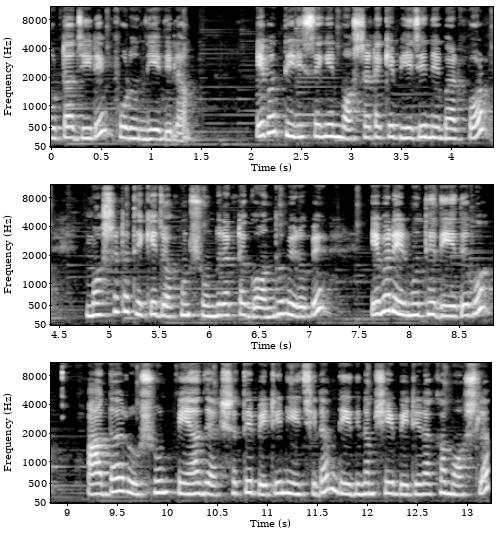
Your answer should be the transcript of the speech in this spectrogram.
গোটা জিরে ফোড়ন দিয়ে দিলাম। এবার তিরিশ সেকেন্ড মশলাটাকে ভেজে নেবার পর মশলাটা থেকে যখন সুন্দর একটা গন্ধ বেরোবে, এবার এর মধ্যে দিয়ে দেব আদা, রসুন, পেঁয়াজ একসাথে বেটে নিয়েছিলাম, দিয়ে দিলাম সেই বেটে রাখা মশলা।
